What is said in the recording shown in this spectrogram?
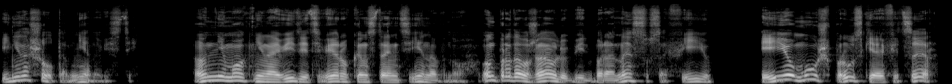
и не нашел там ненависти. Он не мог ненавидеть Веру Константиновну. Он продолжал любить баронессу Софию. И ее муж, прусский офицер,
